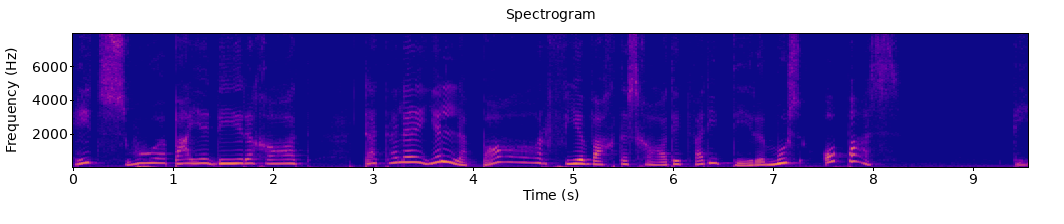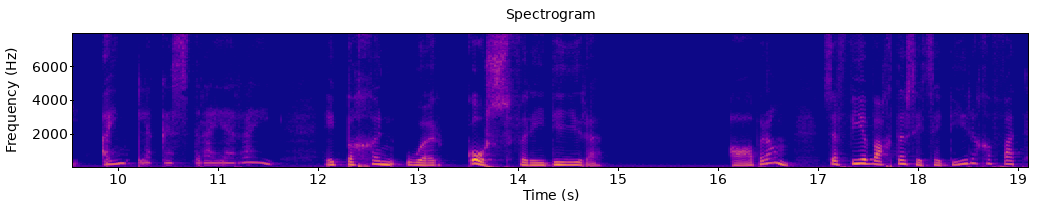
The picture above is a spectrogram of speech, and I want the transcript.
het so baie diere gehad dat hulle 'n hele paar veewagters gehad het wat die diere moes oppas. Die eintlike stryery het begin oor kos vir die diere. Abraham se veewagters het sy diere gevat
